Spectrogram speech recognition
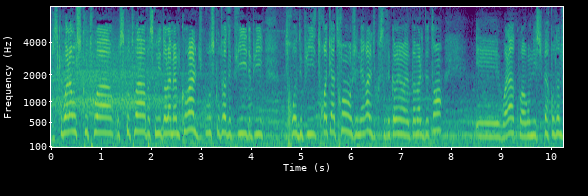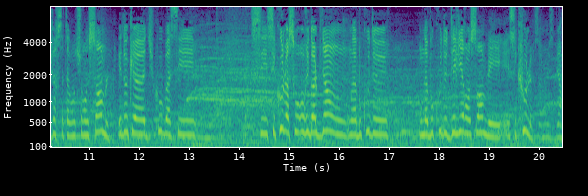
parce que voilà, on se côtoie, on se côtoie parce qu'on est dans la même chorale. Du coup, on se côtoie depuis depuis trois depuis trois quatre ans en général. Du coup, ça fait quand même euh, pas mal de temps. Et voilà quoi, on est super content de faire cette aventure ensemble. Et donc euh, du coup, bah c'est c'est c'est cool parce qu'on rigole bien, on, on a beaucoup de on a beaucoup de délire ensemble et, et c'est cool. On s'amuse bien.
